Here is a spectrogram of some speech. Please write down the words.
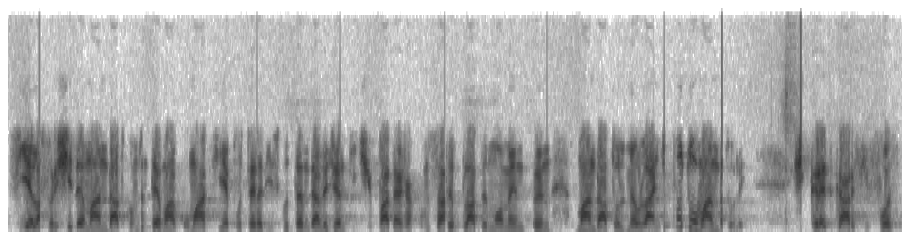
fie la sfârșit de mandat, cum suntem acum, fie putem să discutăm de alegeri anticipate, așa cum s-a întâmplat în, moment, în mandatul meu, la începutul mandatului. Și cred că ar fi fost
